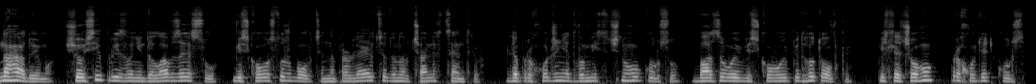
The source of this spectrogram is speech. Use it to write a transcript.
Нагадуємо, що усі призвані до лав ЗСУ військовослужбовці направляються до навчальних центрів для проходження двомісячного курсу базової військової підготовки, після чого проходять курс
